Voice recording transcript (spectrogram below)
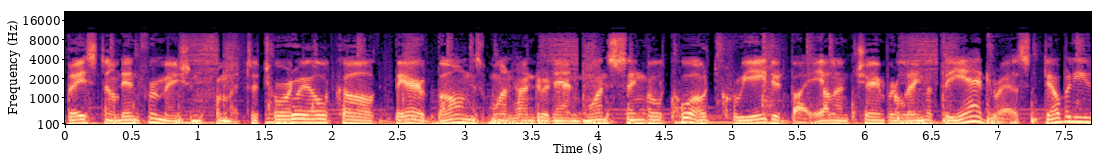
Based on information from a tutorial called Bare Bones 101 single quote created by Ellen Chamberlain at the address www.sc.edu.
